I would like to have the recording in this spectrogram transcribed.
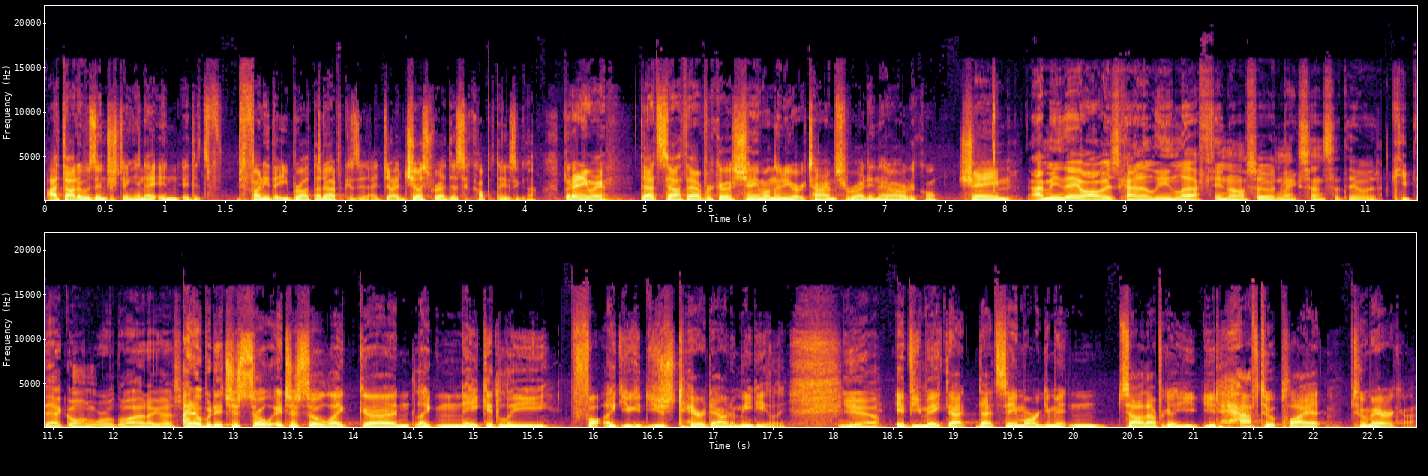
I thought it was interesting, and, and it's funny that you brought that up because I, I, just read this a couple days ago. But anyway, that's South Africa. Shame on the New York Times for writing that article. Shame. I mean, they always kind of lean left, you know, so it would make sense that they would keep that going worldwide. I guess. I know, but it's just so it's just so like uh, like nakedly like you you just tear it down immediately. Yeah. If you make that that same argument in South Africa, you, you'd have to apply it to America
